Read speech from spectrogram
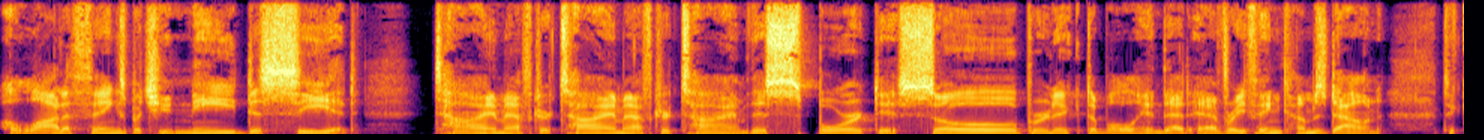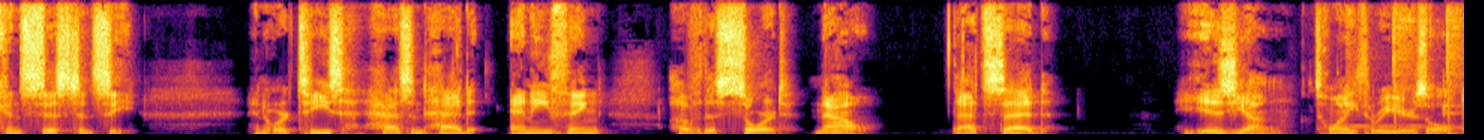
a lot of things, but you need to see it time after time after time. This sport is so predictable in that everything comes down to consistency. And Ortiz hasn't had anything of the sort. Now, that said, he is young, 23 years old.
